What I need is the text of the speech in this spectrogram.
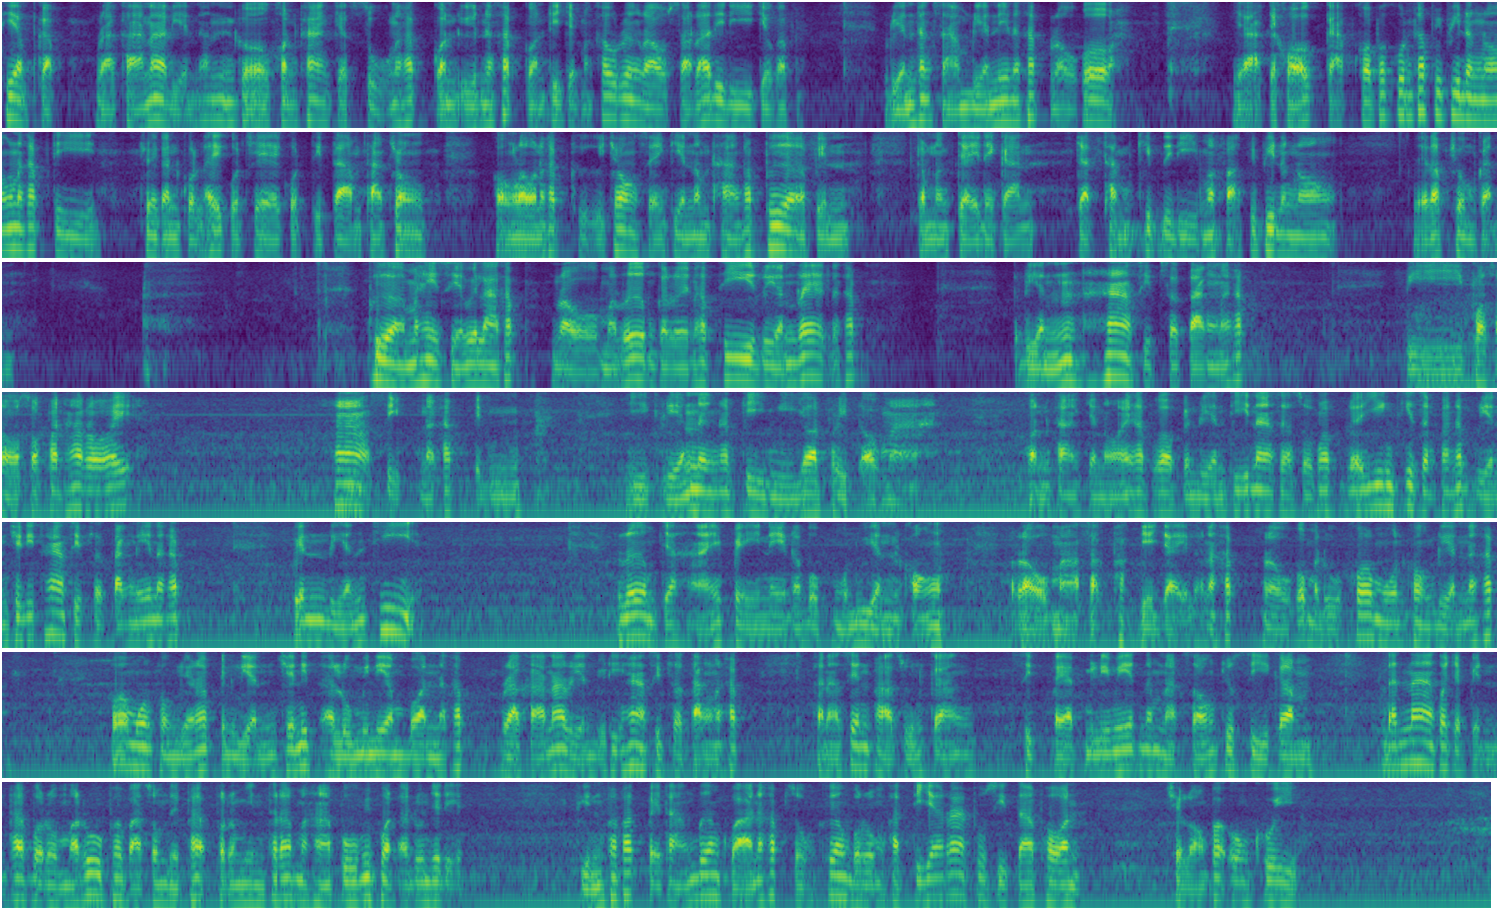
เทียบกับ ราคาหน้าเหรียญนั้นก็ค่อนข้างจะสูงนะครับ ก่อนอื่นนะครับ ก่อนที่จะมาเข้าเรื่องราวสาระดีๆ เกี่ยวกับเหรียญทั้ง 3 เหรียญนี้นะครับ เราก็อยากจะขอกราบขอบพระคุณครับพี่ๆน้องๆนะครับ ที่ช่วยกันกดไลค์กดแชร์กดติดตามทางช่องของเรานะครับ คือช่องแสงเทียนนำทางครับ เพื่อเป็นกำลังใจในการจัดทำคลิปดีๆ มาฝากพี่ๆน้องๆได้รับชมกัน เพื่อไม่ให้เสียเวลาครับ เรามาเริ่มกันเลยนะครับ ที่เหรียญแรกนะครับ เหรียญห้าสิบสตังค์นะครับ ปีพศสองพันห้าร้อยห้าสิบนะครับ เป็นอีกเหรียญหนึ่งครับที่มียอดผลิตออกมาค่อนข้างจะน้อยครับ ก็เป็นเหรียญที่น่าสะสมครับและยิ่งที่สำคัญครับเหรียญชนิดห้าสิบสตังค์นี้นะครับ เป็นเหรียญที่ เริ่มจะหายไปในระบบหมุนเวียนของ เรามาสักพักใหญ่ๆแล้วนะครับ เราก็มาดูข้อมูลของเหรียญนะครับ ข้อมูลของเหรียญนะเป็นเหรียญชนิดอลูมิเนียมบอลนะครับ ราคาหน้าเหรียญอยู่ที่ 50 สตางค์นะครับ ขนาดเส้นผ่าศูนย์กลาง 18มิลลิเมตรน้ำหนัก 2.4 กรัม ด้านหน้าก็จะเป็นพระบรมรูปพระบาทสมเด็จพระปรมินทรมหาภูมิพลอดุลยเดชผินพระพักตร์ไปทางเบื้องขวานะครับส่งเครื่องบรมขัตติยราชผู้สิตาภรฉลองพระองค์คุย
